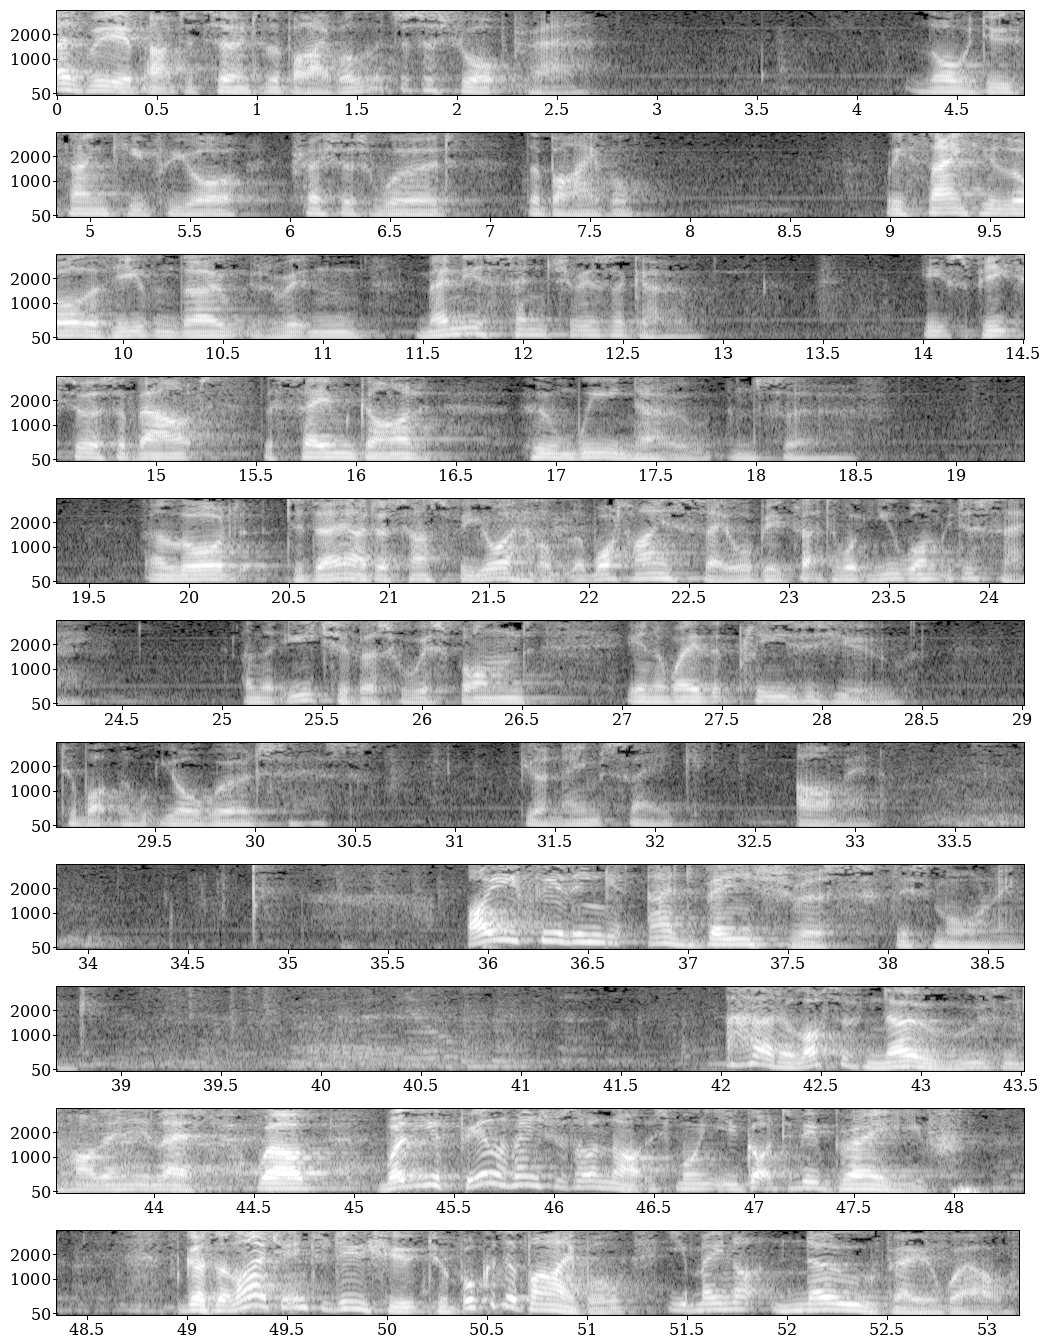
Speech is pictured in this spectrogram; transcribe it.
As we're about to turn to the Bible, just a short prayer. Lord, we do thank you for your precious word, the Bible. We thank you, Lord, that even though it was written many centuries ago, it speaks to us about the same God whom we know and serve. And Lord, today I just ask for your help that what I say will be exactly what you want me to say, and that each of us will respond in a way that pleases you to what the, your word says. For your name's sake, Amen. Are you feeling adventurous this morning? I heard a lot of no's and hardly any less. Well, whether you feel adventurous or not this morning, you've got to be brave. Because I'd like to introduce you to a book of the Bible you may not know very well.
